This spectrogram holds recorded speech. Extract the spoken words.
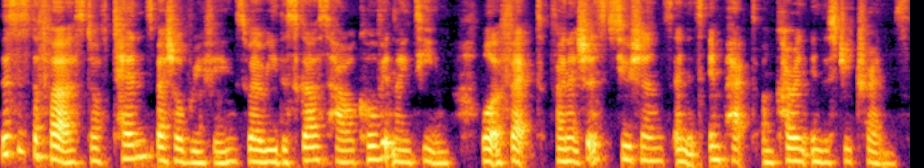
This is the first of 10 special briefings where we discuss how COVID 19 will affect financial institutions and its impact on current industry trends.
